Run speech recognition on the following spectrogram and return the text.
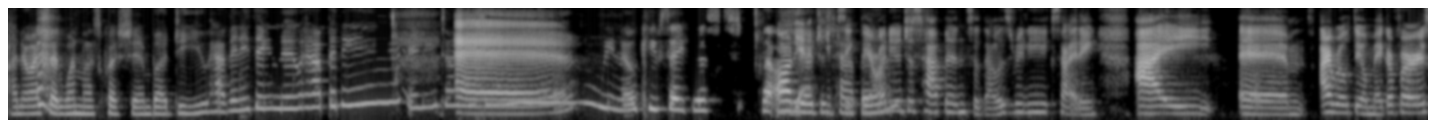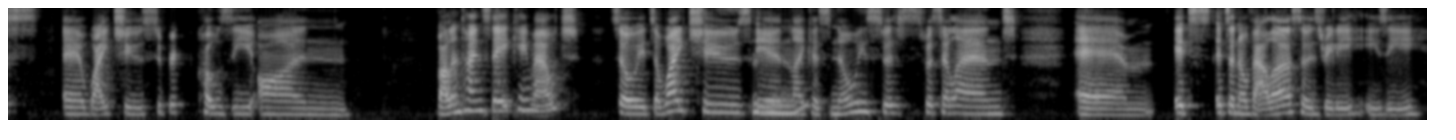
I know I said one last question, but do you have anything new happening anytime Uh, soon? We know keepsake just the audio Yeah, just happened. The audio just happened, so that was really exciting. I um I wrote the Omegaverse uh, White Shoes super cozy on Valentine's Day came out. So it's a white shoes in Mhm. like a snowy Swiss, Switzerland. Um, it's it's a novella, so it's really easy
